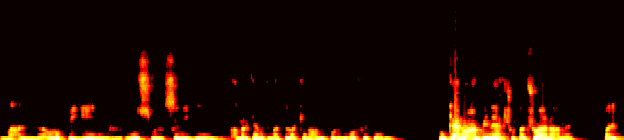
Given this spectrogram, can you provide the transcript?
مع الأوروبيين والروس والصينيين. الأمريكان مثل ما قلت لك كانوا عم يكونوا بغرفة ثانية وكانوا عم بيناقشوا طيب شو نعمل؟ طيب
